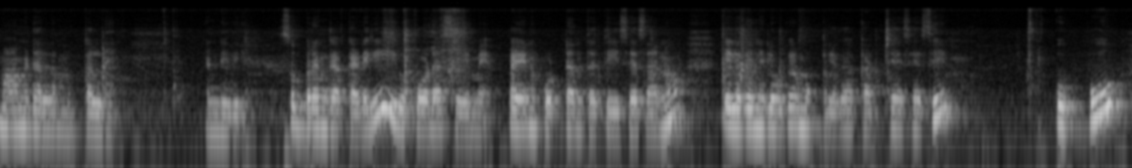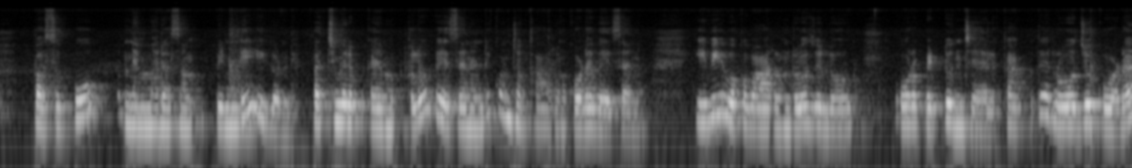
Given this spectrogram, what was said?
మామిడల్లం ముక్కల్ని. అండి ఇవి. శుభ్రంగా కడిగి ఇవి కూడా సేమే. పైన పొట్టంతా తీసేసాను. ఇలాగ నిలువుగా ముక్కలుగా కట్ చేసేసి ఉప్పు పసుపు నిమ్మరసం పిండి ఇగోండి. పచ్చిమిరపకాయ ముక్కలు వేసానండి. కొంచెం కారం కూడా వేసాను. ఇవి ఒక వారం రోజులు ఊరపెట్టి ఉంచేయాలి. కాకపోతే రోజు కూడా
